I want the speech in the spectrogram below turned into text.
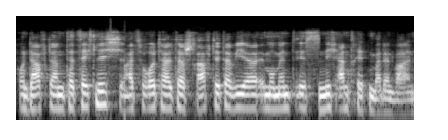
und darf dann tatsächlich als verurteilter Straftäter, wie er im Moment ist, nicht antreten bei den Wahlen.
